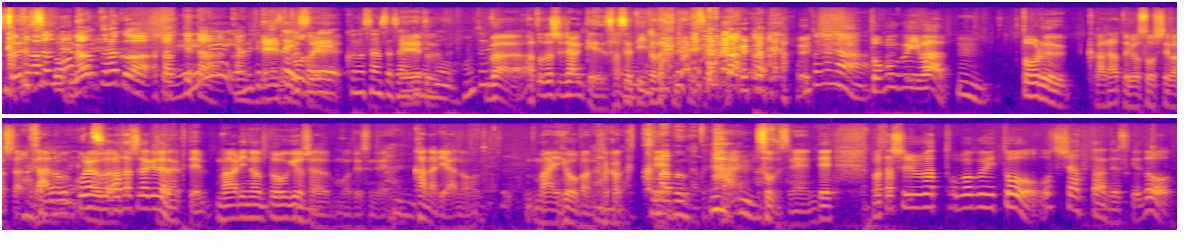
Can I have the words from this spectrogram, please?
それはな？んとなくは当たってたえーや感じでめてくださいこれ、この3冊あげるの。えーと本当ですか、まあ後出しじゃんけんさせていただくんですよね。本当かな。共食いはうん。取るかなと予想してました。あのこれは私だけじゃなくて周りの同業者もですね、かなりあの前評判高くて、熊文学ではい、うん。そうですね。で私は共食いと落ちちゃったんですけど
